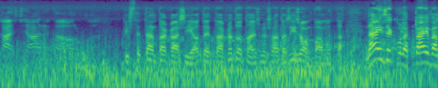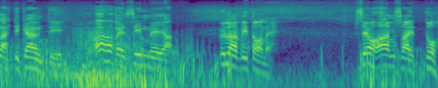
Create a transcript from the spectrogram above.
Kai se annetaan olla. Pistetään takaisin ja otetaan, katsotaan jos me saatais isompaa, mutta näin se kuule päivä lähti käyntiin. Ahven sinne ja ylävitone. Se on ansaittu.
